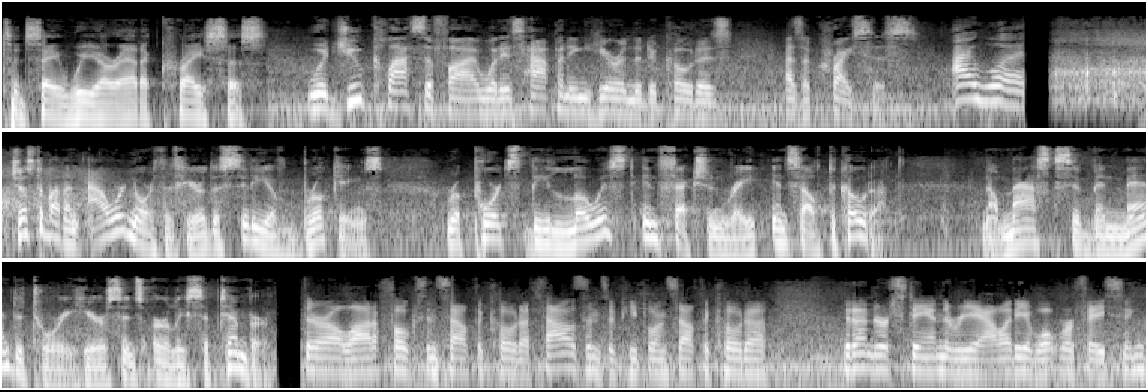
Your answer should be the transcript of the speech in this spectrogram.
to say we are at a crisis. Would you classify what is happening here in the Dakotas as a crisis? I would. Just about an hour north of here, the city of Brookings reports the lowest infection rate in South Dakota. Now, masks have been mandatory here since early September. There are a lot of folks in South Dakota, thousands of people in South Dakota, that understand the reality of what we're facing.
